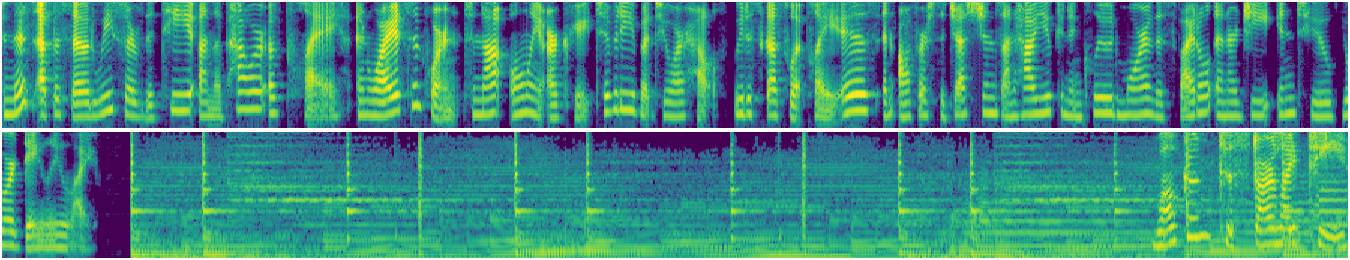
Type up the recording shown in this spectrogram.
In this episode, we serve the tea on the power of play and why it's important to not only our creativity but to our health. We discuss what play is and offer suggestions on how you can include more of this vital energy into your daily life. Welcome to Starlight Tea,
